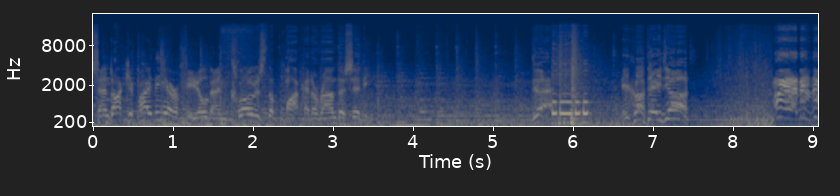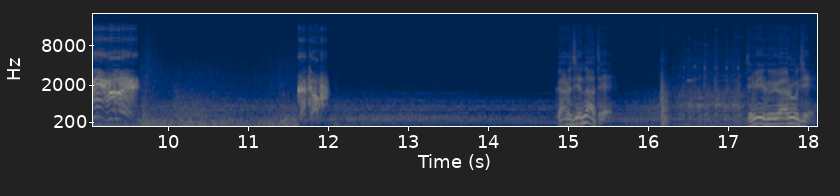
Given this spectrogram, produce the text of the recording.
Advance and occupy the airfield and close the pocket around the city. Да! Пехота идет! Мы обездвижены! Готов. Координаты. Двигаю орудие.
